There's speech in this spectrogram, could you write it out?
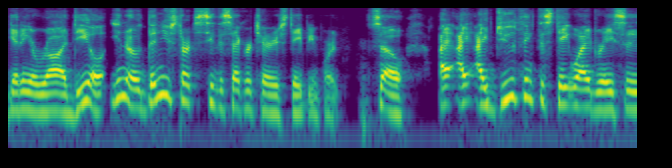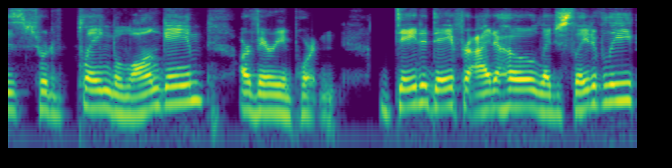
getting a raw deal, you know, then you start to see the Secretary of State be important. So I, I, I do think the statewide races, sort of playing the long game, are very important day to day for Idaho legislatively,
